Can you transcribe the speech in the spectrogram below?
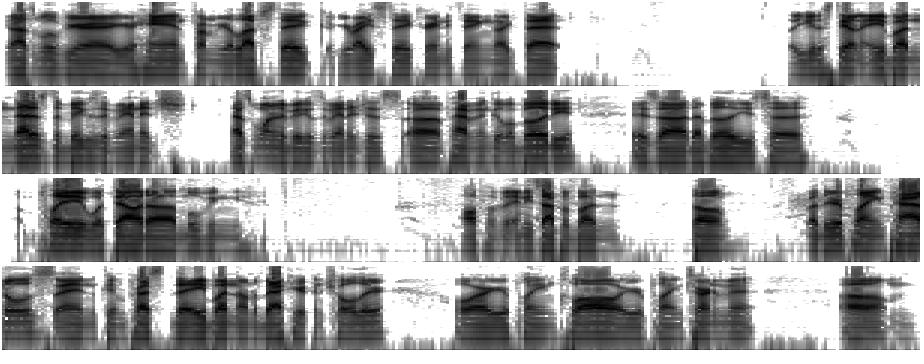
you don't have to move your your hand from your left stick, your right stick, or anything like that. So you get to stay on the A button. That is the biggest advantage that's one of the biggest advantages of having good mobility is uh, the ability to play without uh, moving off of any type of button. So whether you're playing paddles and can press the A button on the back of your controller, or you're playing claw, or you're playing tournament, um,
